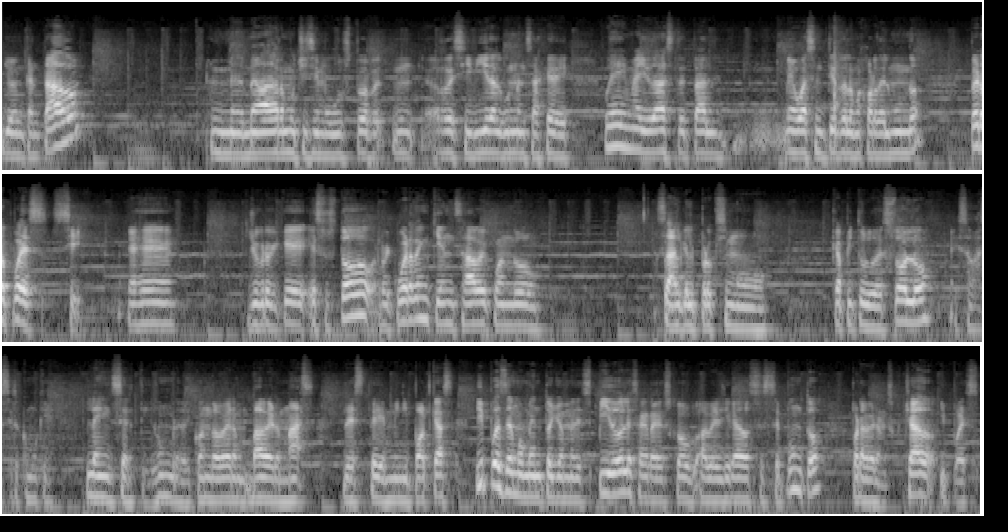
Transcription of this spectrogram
yo encantado. Me, me, va a dar muchísimo gusto recibir algún mensaje de, güey, me ayudaste, tal me voy a sentir de lo mejor del mundo. Pero pues, sí. Eh, yo creo que eso es todo. Recuerden, quién sabe cuándo salga el próximo capítulo de Solo. Esa va a ser como que la incertidumbre de cuándo va a haber más de este mini podcast. Y pues de momento yo me despido, les agradezco haber llegado hasta este punto, por haberme escuchado y pues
